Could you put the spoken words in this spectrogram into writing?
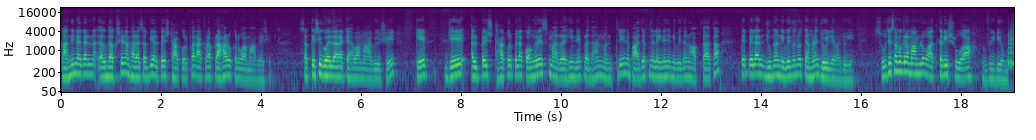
ગાંધીનગરના દક્ષિણના ધારાસભ્ય અલ્પેશ ઠાકોર પર આકરા પ્રહારો કરવામાં આવ્યા છે. શક્તિસિંહ ગોહિલ દ્વારા કહેવામાં આવ્યું છે કે જે અલ્પેશ ઠાકોર પહેલાં કોંગ્રેસમાં રહીને પ્રધાનમંત્રી અને ભાજપને લઈને જે નિવેદનો આપતા હતા, તે પહેલાં જૂના નિવેદનો તેમણે જોઈ લેવા જોઈએ. શું છે સમગ્ર મામલો વાત કરીશું આ વિડીયોમાં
